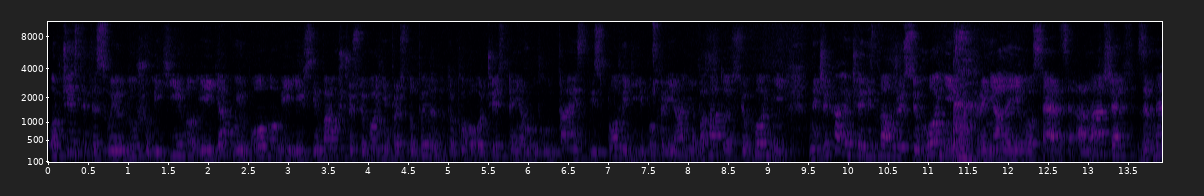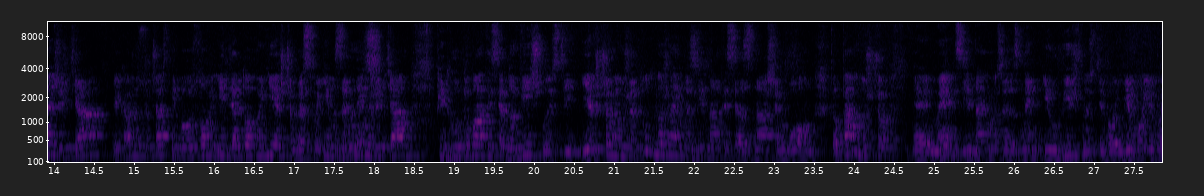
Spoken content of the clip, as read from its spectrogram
Очистити свою душу і тіло, і дякую Богові і всім вам, що сьогодні приступили до такого очищення у, таїнстві сповіді і покаяння. Багато сьогодні, не чекаючи Різдва, вже сьогодні прийняли його серце. А наше земне життя, як кажуть сучасні богослови, і для того є, щоб своїм земним життям підготуватися до вічності. І якщо ми вже тут бажаємо з'єднатися з нашим Богом, то певно, що ми з'єднаємося з ним і у вічності, бо їмо його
